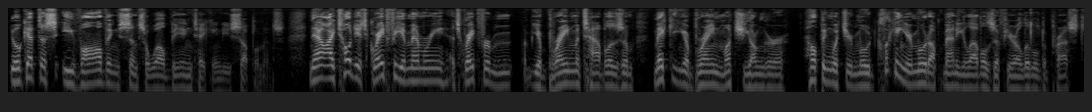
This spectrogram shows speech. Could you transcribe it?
You'll get this evolving sense of well-being taking these supplements. Now, I told you it's great for your memory. It's great for m- your brain metabolism, making your brain much younger, helping with your mood, clicking your mood up many levels if you're a little depressed,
